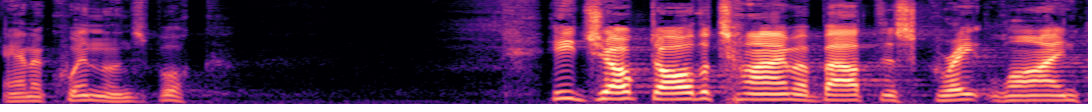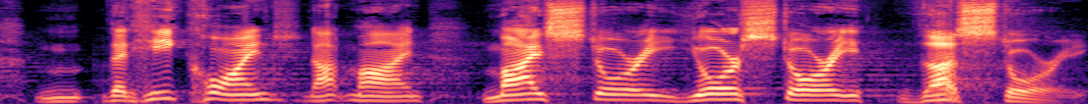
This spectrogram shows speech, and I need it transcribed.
Anna Quindlen's book. He joked all the time about this great line that he coined, not mine my story, your story, the story.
